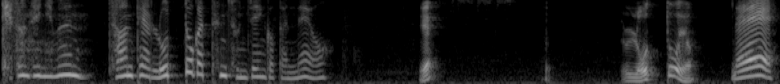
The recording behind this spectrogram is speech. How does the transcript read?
기 선생님은 저한테 로또 같은 존재인 것 같네요. 예? 로또요? 네,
